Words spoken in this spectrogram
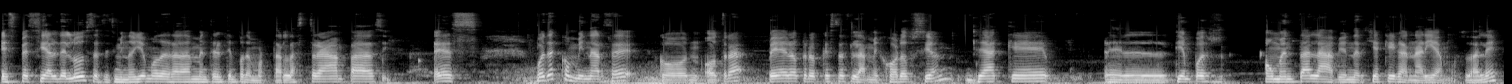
Especial de luz, disminuye moderadamente el tiempo de mortar las trampas. Y es... Puede combinarse con otra, pero creo que esta es la mejor opción, ya que el tiempo es aumenta la bioenergía que ganaríamos, ¿vale?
